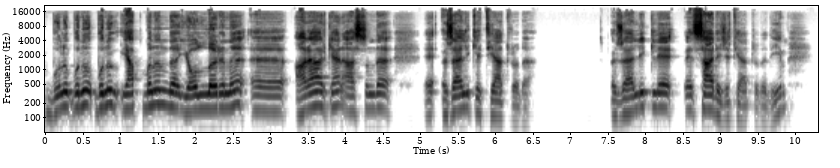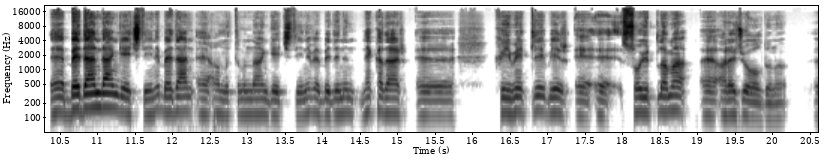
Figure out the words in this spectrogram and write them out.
bunu bunu bunu yapmanın da yollarını e, ararken aslında e, özellikle tiyatroda özellikle ve sadece tiyatroda diyeyim e, bedenden geçtiğini beden e, anlatımından geçtiğini ve bedenin ne kadar e, kıymetli bir e, e, soyutlama e, aracı olduğunu e,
